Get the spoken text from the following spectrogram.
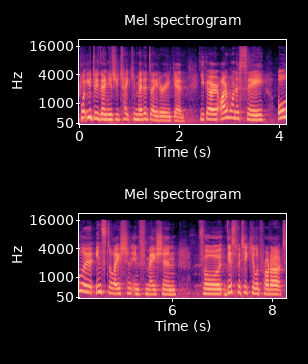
What you do then is you take your metadata again. You go, I want to see all the installation information for this particular product,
